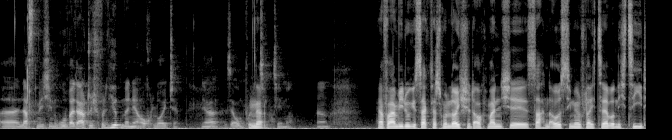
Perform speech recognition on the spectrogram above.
äh, lasst mich in Ruhe, weil dadurch verliert man ja auch Leute. Ja, ist ja auch ein Politikthema. Ja. ja. Ja, vor allem, wie du gesagt hast, man leuchtet auch manche Sachen aus, die man vielleicht selber nicht sieht.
